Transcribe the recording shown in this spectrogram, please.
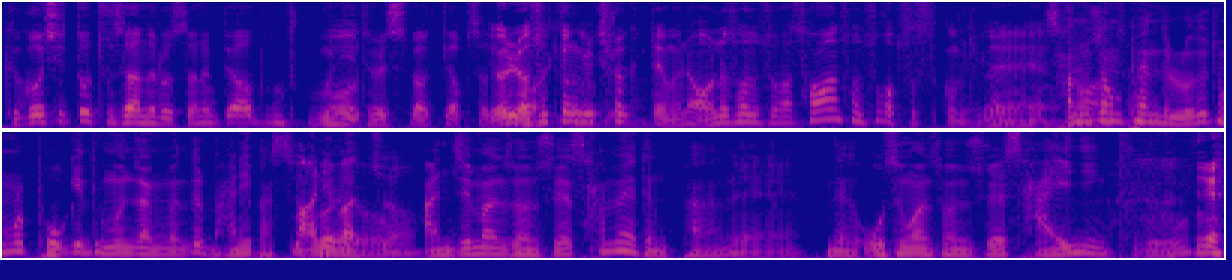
그것이 또 두산으로서는 뼈아픈 부분이 뭐 될 수밖에 없었던 16경기를 것 같더라고요. 치렀기 때문에 어느 선수가 성한 선수가 없었을 겁니다. 네. 예, 삼성 팬들로도 정말 보기 드문 장면들 많이 봤을 많이 거예요. 봤죠. 안지만 선수의 3회 등판. 네. 네, 오승환 선수의 4이닝 투구, 예.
